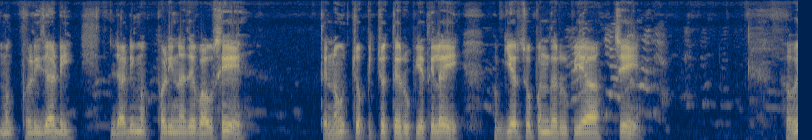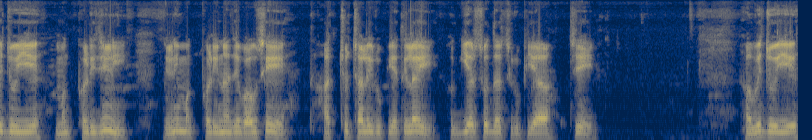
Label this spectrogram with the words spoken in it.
મગફળી જાડી. જાડી મગફળીના જે ભાવ છે, તે નવસો પિચોતેર રૂપિયાથી લઈ અગિયારસો પંદર રૂપિયા છે. હવે જોઈએ મગફળી ઝીણી. ઝીણી મગફળીના જે ભાવ છે, સાતસો ચાલીસ રૂપિયાથી લઈ અગિયારસો દસ રૂપિયા છે. હવે જોઈએ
